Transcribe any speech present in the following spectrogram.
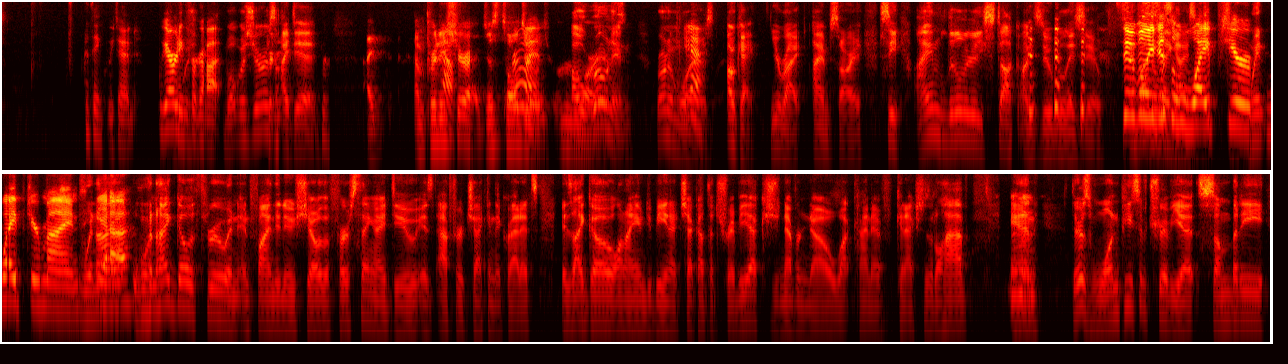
I think we did. We already What was- forgot. What was yours? I did. I I'm pretty Oh, sure I just told you. It was Ronin Oh, Warriors. Ronin. Ronin Warriors. Okay, you're right. I'm sorry. See, I am literally stuck on Zoobilee Zoo. And by Zoobilee the just way, guys, wiped your when- wiped your mind. when yeah. I when I go through and, and find a new show, the first thing I do is after checking the credits is I go on IMDb and I check out the trivia because you never know what kind of connections it'll have. Mhm. And there's one piece of trivia somebody,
